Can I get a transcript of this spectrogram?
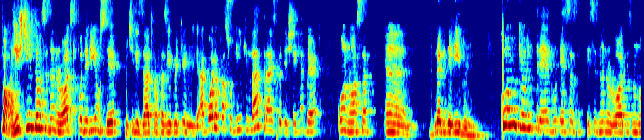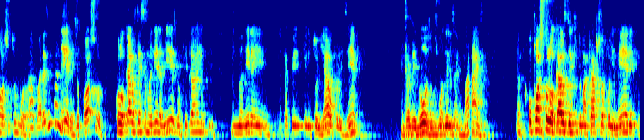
Bom, a gente tinha então esses nanorods que poderiam ser utilizados para fazer hipertermia. Agora eu faço o link lá atrás para deixar em aberto com a nossa uh, drug delivery, como que eu entrego essas, esses nanorods no nosso tumor? Ah, várias maneiras. Eu posso colocá-los dessa maneira mesmo, aplicar de maneira peritoneal, por exemplo, intravenoso, nos modelos animais. Ou posso colocá-los dentro de uma cápsula polimérica.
